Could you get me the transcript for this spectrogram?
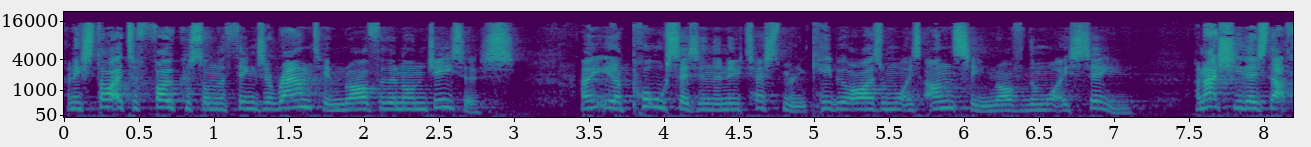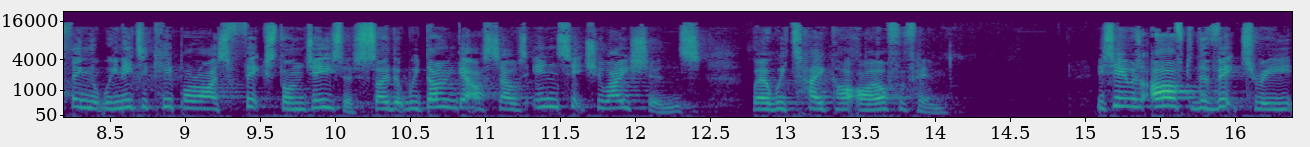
And he started to focus on the things around him rather than on Jesus. And, you know, Paul says in the New Testament, keep your eyes on what is unseen rather than what is seen. And actually, there's that thing that we need to keep our eyes fixed on Jesus so that we don't get ourselves in situations where we take our eye off of him. You see, it was after the victories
